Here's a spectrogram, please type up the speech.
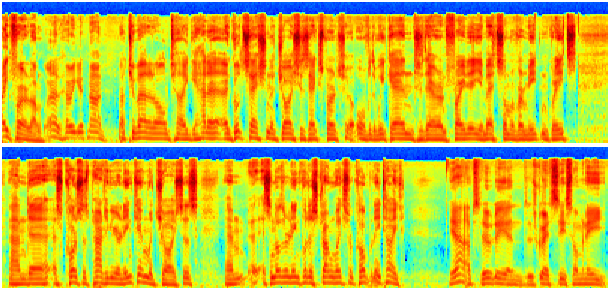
Tadhg Furlong. Well, how are you getting on? Not too bad at all, Tadhg. You had a, a, good session at Joyce's Expert over the weekend there on Friday. You met some of our meet and greets. And uh, of course, as part of your link in with Joyce's, um, it's another link with a strong Wexford company, Tadhg. Yeah, absolutely. And it was great to see so many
